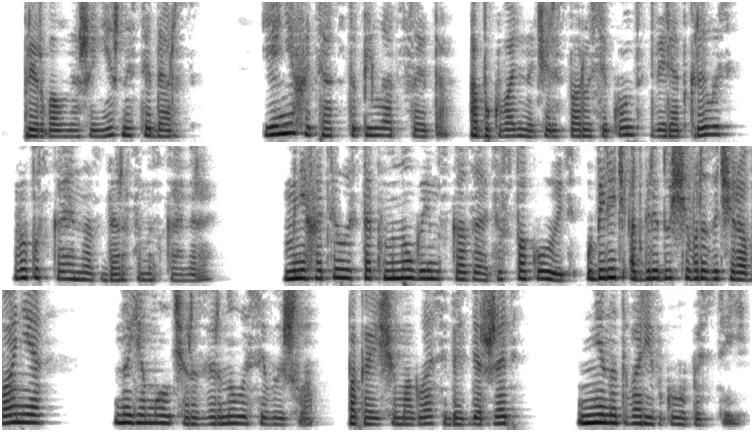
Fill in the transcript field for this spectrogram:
– прервал наши нежности Дарс. Я нехотя отступила от сета, а буквально через пару секунд дверь открылась, выпуская нас с Дарсом из камеры. Мне хотелось так много им сказать, успокоить, уберечь от грядущего разочарования, но я молча развернулась и вышла, пока еще могла себя сдержать, не натворив глупостей.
